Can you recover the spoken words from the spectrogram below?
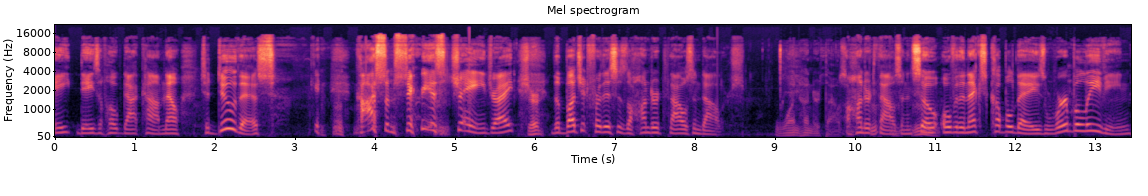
8daysofhope.com. Now, to do this, costs some serious change, right? Sure. The budget for this is $100,000. One hundred thousand. a hundred thousand. And so over the next couple days, we're believing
